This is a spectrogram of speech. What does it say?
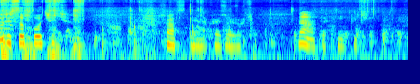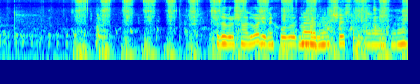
курі сохочуть. Шаски нехай жируть. На, так лупіть. Це добре, що на дворі не холодно, гарно чисто. Раз, раз.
